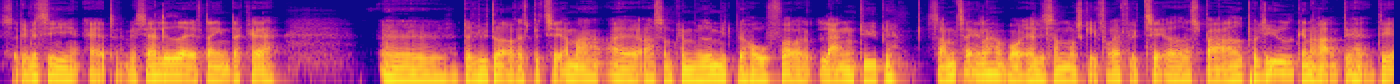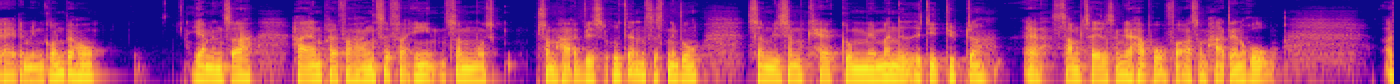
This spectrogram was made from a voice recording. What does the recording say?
Så det vil sige, at hvis jeg leder efter en, der kan øh, der lytter og respekterer mig, øh, og som kan møde mit behov for lange, dybe samtaler, hvor jeg ligesom måske får reflekteret og sparet på livet generelt, det, det er et af mine grundbehov, jamen så har jeg en præference for en, som, måske, som har et vis uddannelsesniveau, som ligesom kan gå med mig ned i de dybder af samtale, som jeg har brug for, og som har den ro. Og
